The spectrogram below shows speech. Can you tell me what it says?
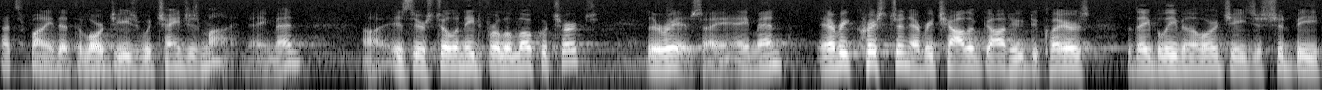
That's funny that the Lord Jesus would change his mind. Amen. Uh, is there still a need for a local church? There is. Amen. Every Christian, every child of God who declares that they believe in the Lord Jesus should be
